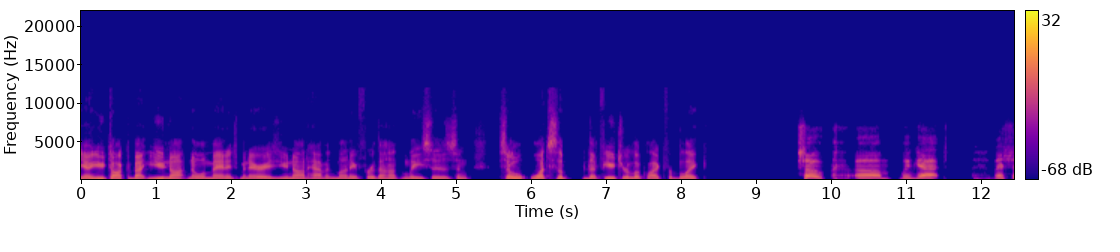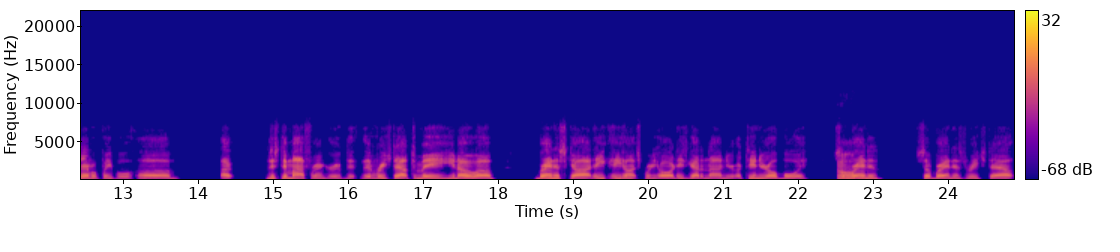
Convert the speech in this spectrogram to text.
you know, you talked about you not knowing management areas, you not having money for the hunting leases and so what's the the future look like for Blake? So, um, we've got there's several people, um, I just in my friend group that that have reached out to me. You know, uh, Brandon Scott, he he hunts pretty hard. He's got a nine year, a ten year old boy. So Oh. Brandon, so Brandon's reached out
